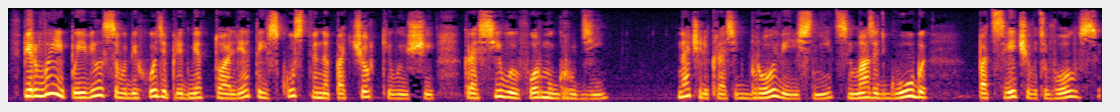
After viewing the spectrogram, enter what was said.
Впервые появился в обиходе предмет туалета, искусственно подчеркивающий красивую форму груди. Начали красить брови ресницы, мазать губы, подсвечивать волосы.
